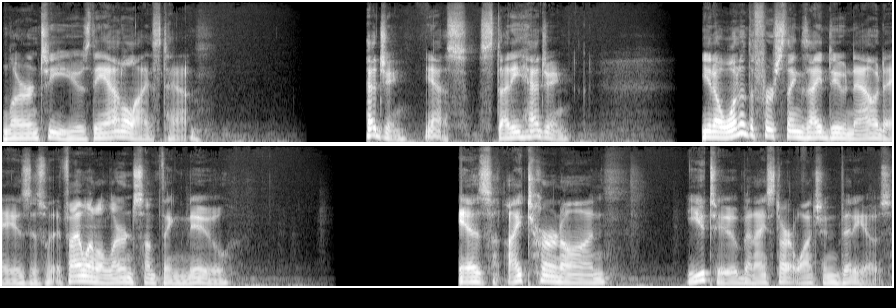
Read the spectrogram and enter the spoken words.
Learn to use the Analyze tab. Hedging, yes, study hedging. You know, one of the first things I do nowadays is if I want to learn something new, is I turn on YouTube and I start watching videos.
